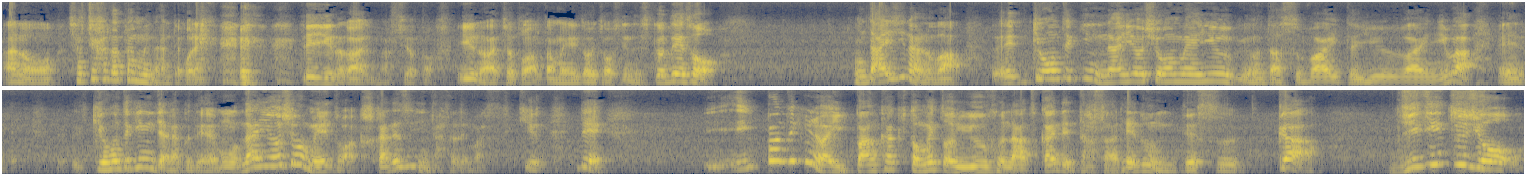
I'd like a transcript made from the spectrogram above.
あの、シャチ旗ダメなんで、これ。っていうのがありますよ、というのはちょっと頭に入れておいてほしいんですけど、で、そう。大事なのは、え基本的に内容証明郵便を出す場合という場合には、えー、基本的にじゃなくて、もう内容証明とは書かれずに出されます。で、一般的には一般書き留めというふうな扱いで出されるんですが、事実上、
